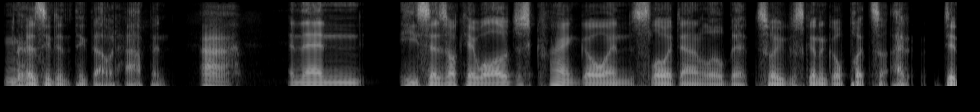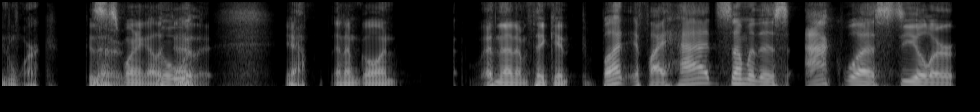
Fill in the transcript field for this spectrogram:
No. because he didn't think that would happen. ah, And then he says, okay, well, I'll just try and go and slow it down a little bit. So he was gonna go put So I, didn't work because this morning I looked at it. yeah. And I'm going, and then I'm thinking, but if I had some of this aqua sealer,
